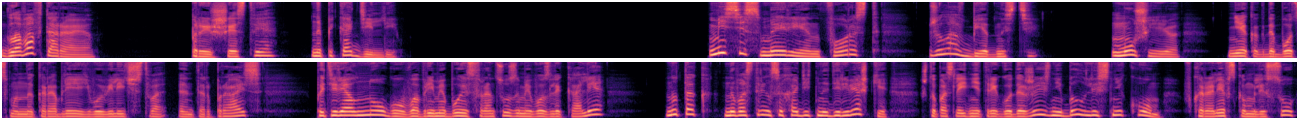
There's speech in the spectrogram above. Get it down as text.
Глава вторая. Происшествие на Пикадилли. Миссис Мэриэн Форест жила в бедности. Муж ее, некогда боцман на корабле Его Величества «Энтерпрайз», потерял ногу во время боя с французами возле Кале, но так навострился ходить на деревяшке, что последние три года жизни был лесником в королевском лесу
